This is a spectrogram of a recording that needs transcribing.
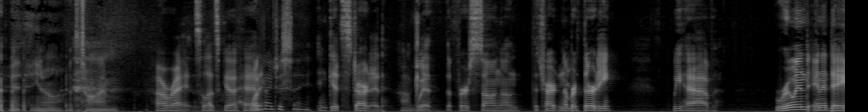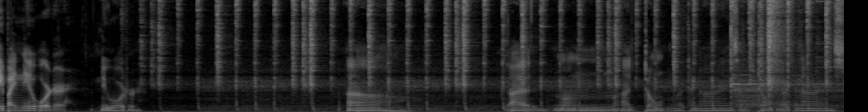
and you know, at the time. all right, so let's go ahead What did I just say? and get started. Okay. with the first song on the chart, number 30. We have Ruined in a Day by New Order. New Order. Oh. I, um, I don't recognize. I don't recognize.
